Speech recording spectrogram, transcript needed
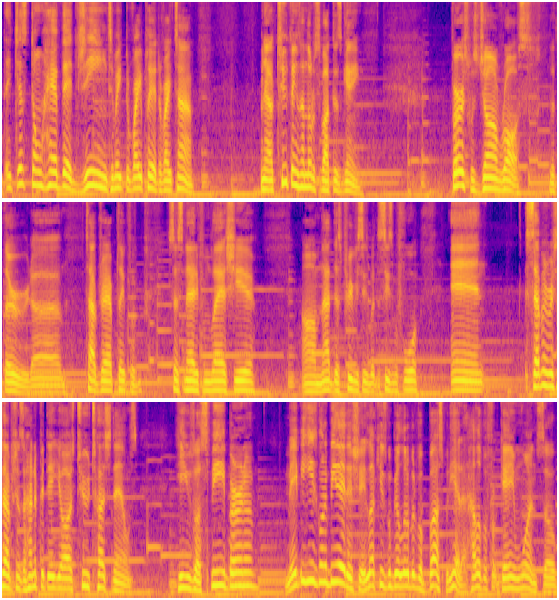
they just don't have that gene to make the right play at the right time. Now, two things I noticed about this game. First was John Ross, the third, uh, top draft pick for Cincinnati from last year um, not this previous season, but the season before, and seven receptions, 158 yards, two touchdowns. He was a speed burner. Maybe he's going to be there this year. Look, he's going to be a little bit of a bust, but he had a hell of a game one. So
